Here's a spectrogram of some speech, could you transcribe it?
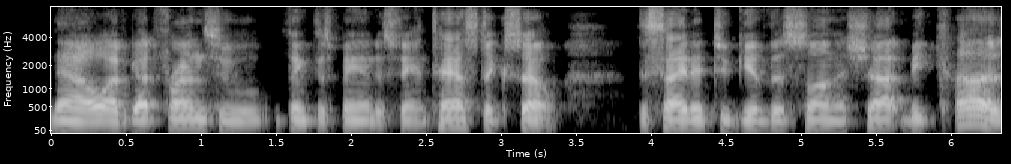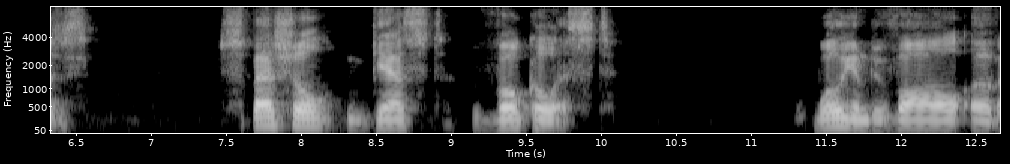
Now, I've got friends who think this band is fantastic, so decided to give this song a shot because special guest vocalist William DuVall of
